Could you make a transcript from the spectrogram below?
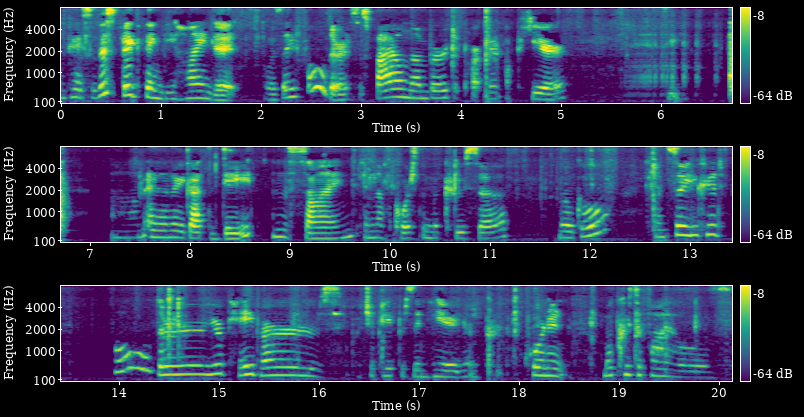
okay so this big thing behind it was a folder. It says file number department up here. Let's see. Um, and then we got the date and the signed, and of course the MACUSA logo. And so you could folder your papers. Put your papers in here, your important MACUSA files.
